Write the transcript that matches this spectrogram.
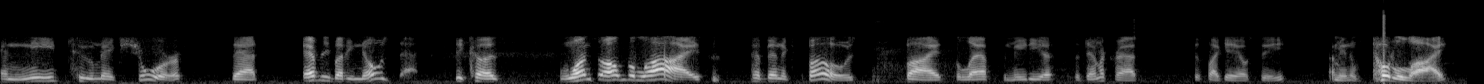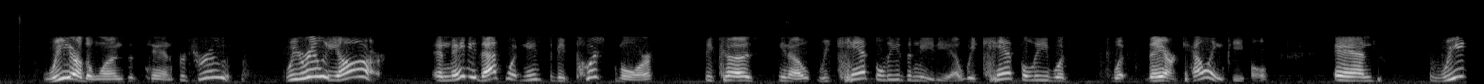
and need to make sure that everybody knows that because once all the lies have been exposed by the left, the media, the Democrats, just like AOC, I mean, a total lie, we are the ones that stand for truth. We really are. And maybe that's what needs to be pushed more because, you know, we can't believe the media. We can't believe what what they are telling people. And we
